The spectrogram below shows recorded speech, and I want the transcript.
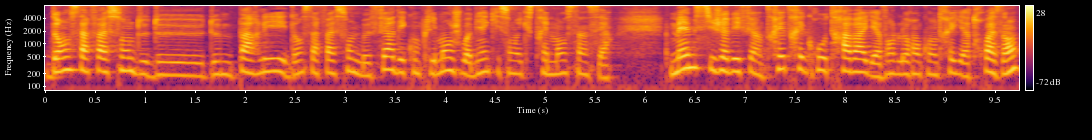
dans sa façon de, de, me parler dans sa façon de me faire des compliments, je vois bien qu'ils sont extrêmement sincères. Même si j'avais fait un très très gros travail avant de le rencontrer il y a trois ans,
